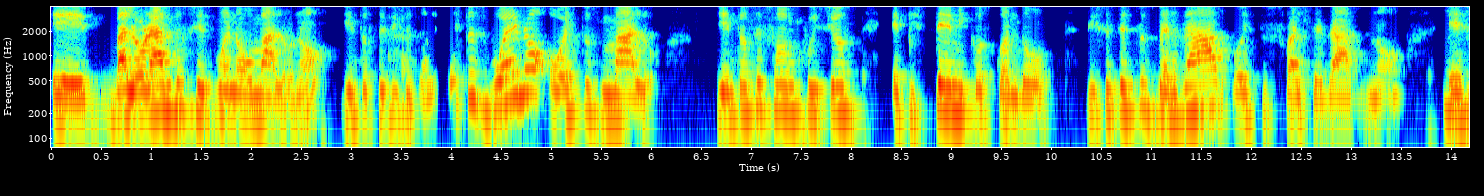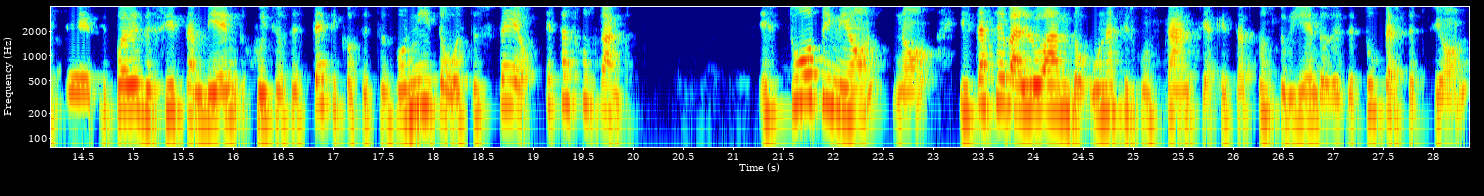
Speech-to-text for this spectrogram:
eh, valorando si es bueno o malo, ¿no? Y entonces dices, bueno, ¿esto es bueno o esto es malo? Y entonces son juicios epistémicos cuando dices, esto es verdad o esto es falsedad, ¿no? este, puedes decir también juicios estéticos, esto es bonito o esto es feo, estás juzgando. Es tu opinión, ¿no? Y estás evaluando una circunstancia que estás construyendo desde tu percepción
